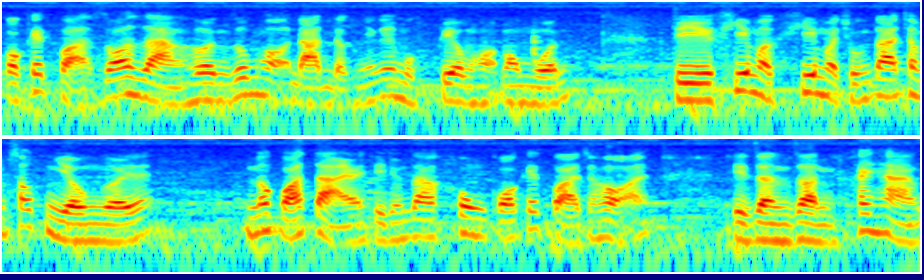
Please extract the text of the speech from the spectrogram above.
có kết quả rõ ràng hơn, giúp họ đạt được những cái mục tiêu mà họ mong muốn. Thì khi mà khi mà chúng ta chăm sóc nhiều người ấy nó quá tải thì chúng ta không có kết quả cho họ ấy. Thì dần dần khách hàng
